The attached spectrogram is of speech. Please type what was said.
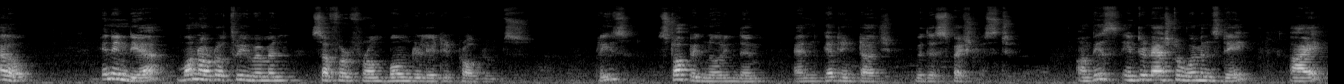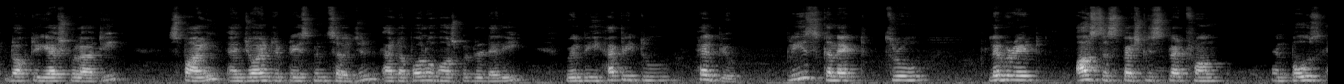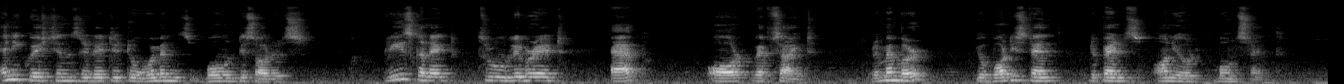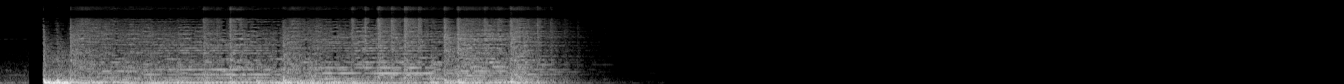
Hello. In India, one out of three women suffer from bone related problems. Please stop ignoring them and get in touch with a specialist. On this International Women's Day, I, Dr. Yash Gulati, spine and joint replacement surgeon at Apollo Hospital, Delhi, will be happy to help you. Please connect through Lybrate Ask the Specialist platform and pose any questions related to women's bone disorders please connect through Lybrate app or website. Remember, your body strength depends on your bone strength.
